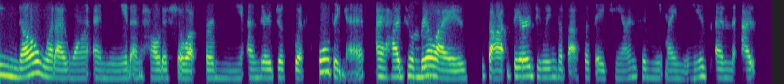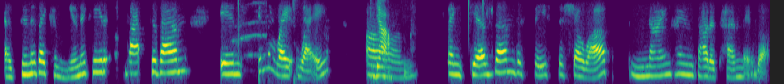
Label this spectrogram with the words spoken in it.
know what I want and need and how to show up for me and they're just withholding it, I had to Mhm. realize that they're doing the best that they can to meet my needs and as as soon as I communicate that to them in in the right way, um Yeah. And give them the space to show up, nine times out of ten they will.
